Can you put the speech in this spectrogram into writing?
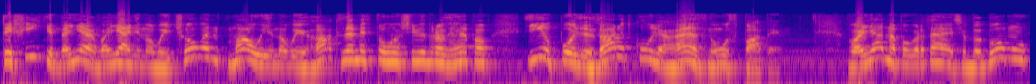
Тефіті дає Ваяні новий човен, Мауї новий гак замість того, що він розгепав, і в позі зародку лягає знову спати. Ваяна повертається додому,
